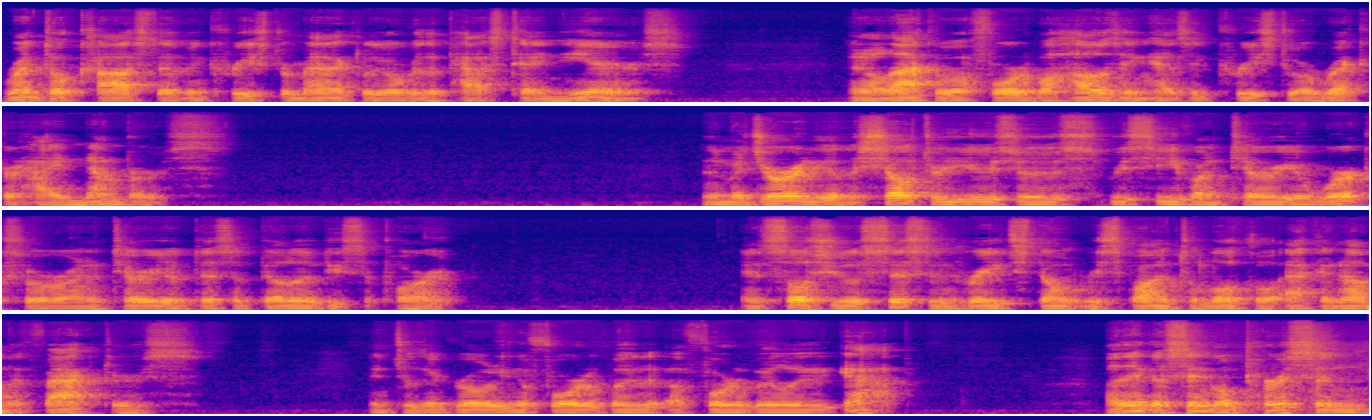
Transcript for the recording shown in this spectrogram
Rental costs have increased dramatically over the past 10 years, and a lack of affordable housing has increased to a record high numbers. The majority of the shelter users receive Ontario Works or Ontario Disability Support and social assistance rates don't respond to local economic factors into the growing affordability, affordability gap. I think a single person,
